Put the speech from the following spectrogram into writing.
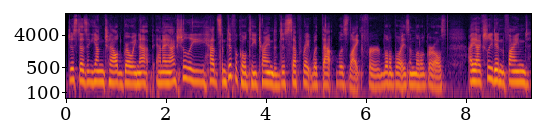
just as a young child growing up, and I actually had some difficulty trying to just separate what that was like for little boys and little girls. I actually didn't find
